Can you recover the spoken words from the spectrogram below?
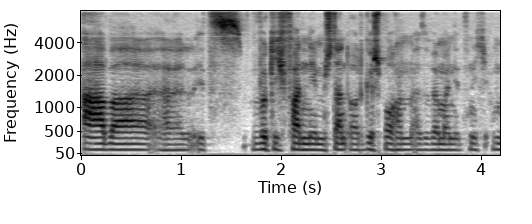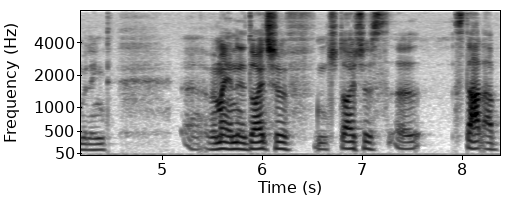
aber äh, jetzt wirklich von dem Standort gesprochen. Also wenn man jetzt nicht unbedingt, äh, wenn man eine deutsche, ein deutsches äh, Startup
